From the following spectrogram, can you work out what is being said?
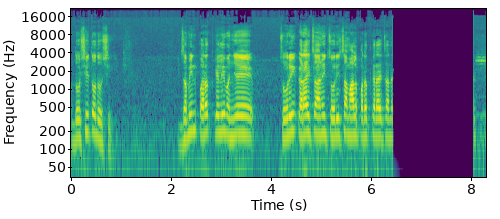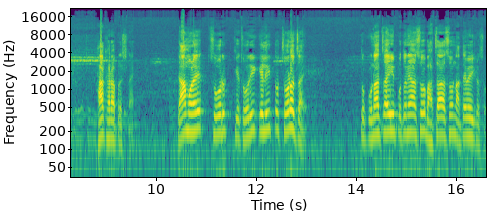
दोषी तो दोषी. जमीन परत केली म्हणजे चोरी करायचा आणि चोरीचा माल परत करायचा हा खरा प्रश्न आहे. त्यामुळे चोर के- चोरी केली तो चोरच आहे. तो कुणाचाही पुतण्या असो भाचा असो नातेवाईक असो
